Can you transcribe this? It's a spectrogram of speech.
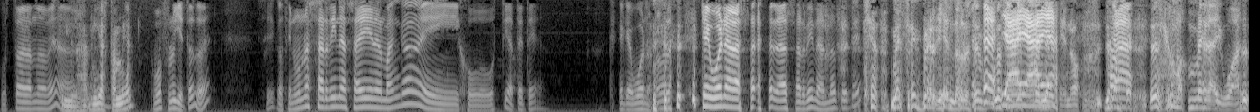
Justo hablando, mira. ¿Y los amigas también? ¿Cómo fluye todo, eh? Sí, cocinó unas sardinas ahí en el manga y dijo, hostia, Tete. Qué, bueno, ¿no? La- qué buenas las, las sardinas, ¿no, Tete? Me estoy perdiendo, no sé, no sé Ya, qué ya, ya. que no. Ya. Es como me da igual.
